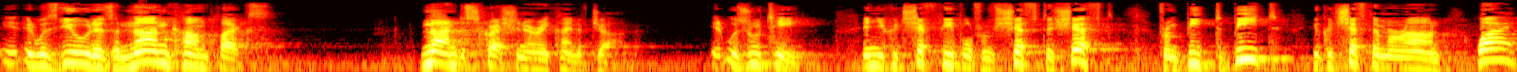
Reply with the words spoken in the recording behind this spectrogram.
it, it was viewed as a non-complex, non-discretionary kind of job. It was routine. And you could shift people from shift to shift, from beat to beat. You could shift them around. Why?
